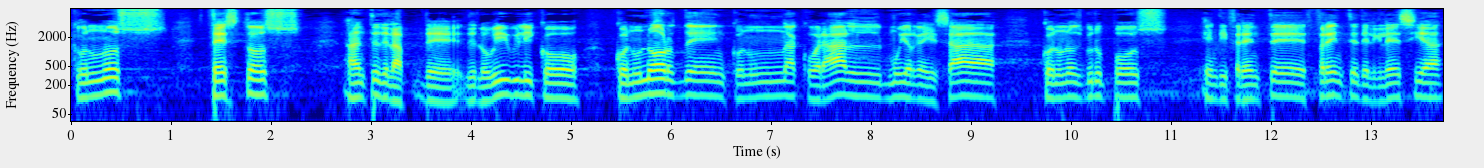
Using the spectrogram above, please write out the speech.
con unos textos antes de lo bíblico, con un orden, con una coral muy organizada, con unos grupos en diferentes frentes de la iglesia,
